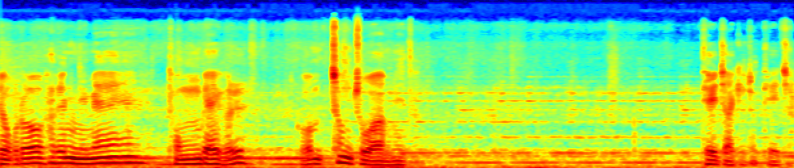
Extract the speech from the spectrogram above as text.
개인적으로 화백님의 동백을 엄청 좋아합니다. 대작이죠, 대작.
